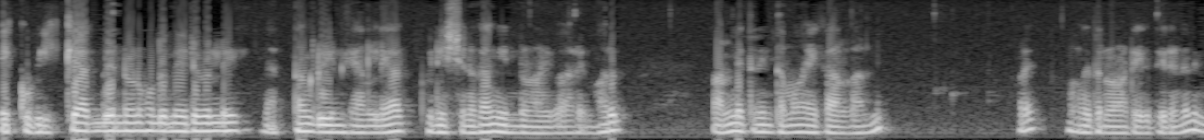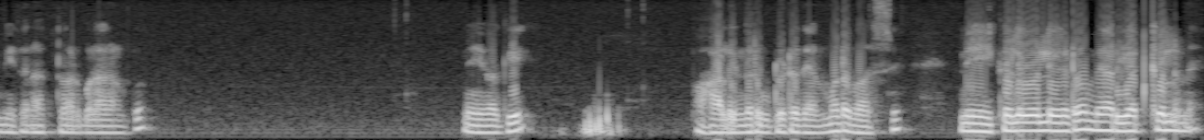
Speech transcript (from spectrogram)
එක්ක වීක් එකක් දෙන්න ඕන හොඳ මේ ලෙවල් එකේ. නැත්නම් ග්‍රීන් කැන්ඩල් එකක් ෆිනිෂ් වෙනකන් ඉන්න ඕන අනිවාර්යයෙන්ම. හරිද? අන්න එතනින් තමයි ඒක අල්ලන්නේ. හරි මම හිතනවා ඒක තේරෙන්නේ මේක නත් ඔයාලට බලා ගන්නකො මේ වගේ පහළ ඉඳලා උඩට දැම්මට පස්සේ මේ එක ලෙවල් එකටම මෙයා රියැක්ට් කරලා නැහැ.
